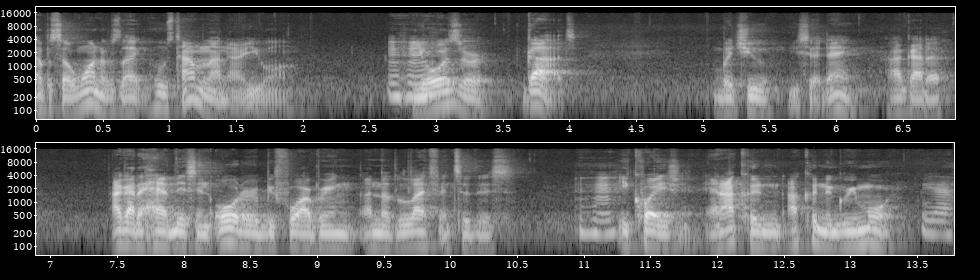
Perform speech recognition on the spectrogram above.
episode one. It was like, whose timeline are you on? Mm-hmm. Yours or God's? But you, you said, dang, I gotta, I gotta have this in order before I bring another life into this Mm-hmm. equation. And I couldn't, I couldn't agree more. Yeah,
